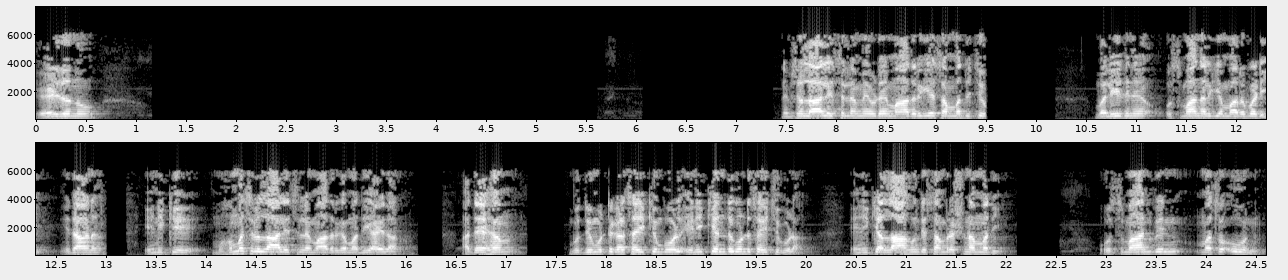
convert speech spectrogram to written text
എഴുതുന്നു. നബ്സല്ലാ അലൈഹി സ്വലമയുടെ മാതൃകയെ സംബന്ധിച്ച് വലീദിന് ഉസ്മാൻ നൽകിയ മറുപടി ഇതാണ്. എനിക്ക് മുഹമ്മദ് സല്ലാ അലൈഹി സ്വലം മാതൃക മതിയായതാണ്. അദ്ദേഹം ബുദ്ധിമുട്ടുകൾ സഹിക്കുമ്പോൾ എനിക്ക് എന്തുകൊണ്ട് സഹിച്ചുകൂടാ? എനിക്ക് അള്ളാഹുവിന്റെ സംരക്ഷണം മതി. ഉസ്മാൻ ബിൻ മസൂൻ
